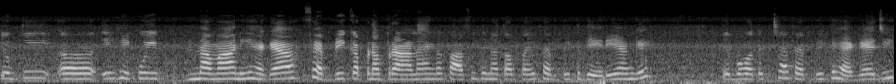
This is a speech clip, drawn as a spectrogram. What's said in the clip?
ਕਿਉਂਕਿ ਇਹ ਕੋਈ ਨਵਾਂ ਨਹੀਂ ਹੈਗਾ ਫੈਬਰਿਕ ਆਪਣਾ ਪੁਰਾਣਾ ਹੈਗਾ, ਕਾਫੀ ਦਿਨਾਂ ਤੋਂ ਆਪਾਂ ਇਹ ਫੈਬਰਿਕ ਦੇ ਰਹੇ ਹਾਂਗੇ ਤੇ ਬਹੁਤ ਅੱਛਾ ਫੈਬਰਿਕ ਹੈਗਾ ਜੀ।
